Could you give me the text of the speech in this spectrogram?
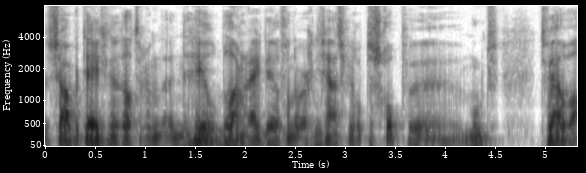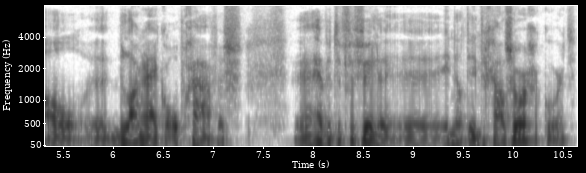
zou betekenen dat er een, een heel belangrijk deel van de organisatie weer op de schop moet. Terwijl we al belangrijke opgaves hebben te vervullen in dat integraal zorgakkoord.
